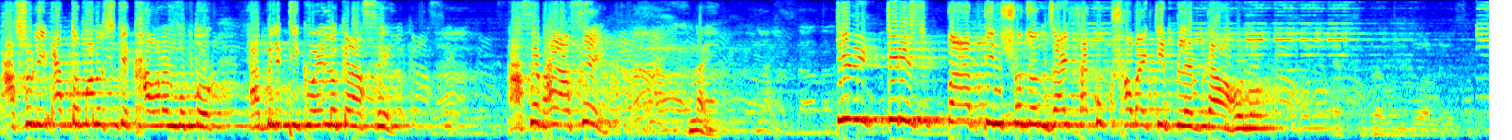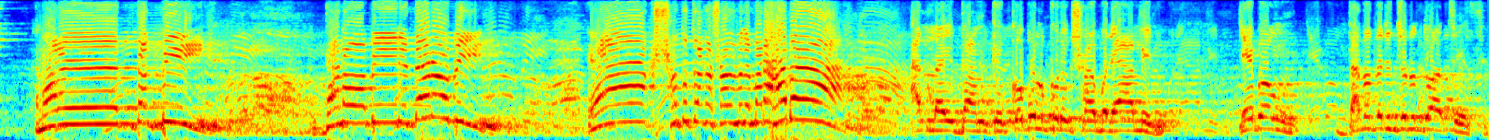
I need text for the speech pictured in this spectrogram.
আসলে এত মানুষকে খাওয়ানোর মতো অ্যাবিলিটি ওই লোকের আছে? আছে ভাই, আছে? নাই। তিরি- তিরিশ বা তিনশো জন যাই থাকুক, সবাইকে প্লেট দেওয়া হলো। আল্লাহ দানকে কবুল করুক, সবাই আমিন। এবং দাদাদের জন্য দোয়া চেয়েছে।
